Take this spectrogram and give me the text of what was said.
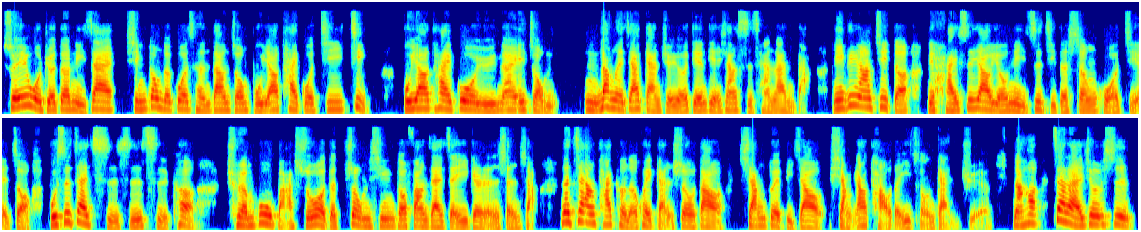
所以我觉得你在行动的过程当中，不要太过激进，不要太过于那一种，嗯，让人家感觉有一点点像死缠烂打。你一定要记得，你还是要有你自己的生活节奏，不是在此时此刻全部把所有的重心都放在这一个人身上。那这样他可能会感受到相对比较想要逃的一种感觉，然后再来就是，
